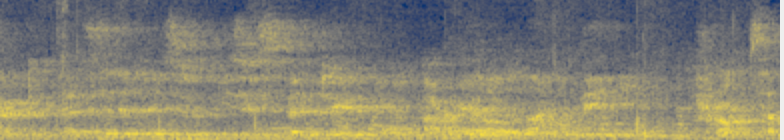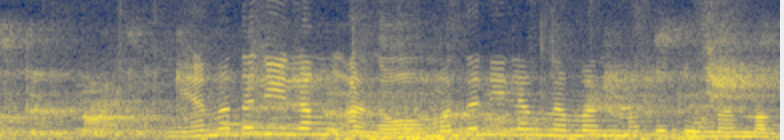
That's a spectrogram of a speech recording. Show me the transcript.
Hors les bus ou le métro 14. Please note that service will be suspended on Ariel Line B from Saturday the 9th Yan, madali lang ano, madali lang naman matutunan mag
